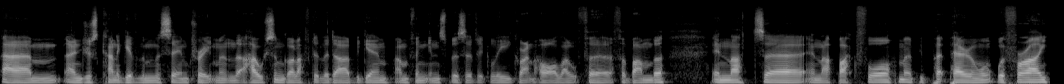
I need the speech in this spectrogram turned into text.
um, and just kind of give them the same treatment that Howson got after the Derby game. I'm thinking specifically Grant Hall out for for Bamba in that uh, in that back four, maybe pairing up with Fry.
